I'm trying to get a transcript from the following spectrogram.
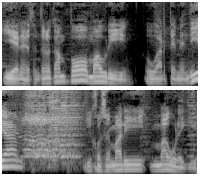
Y en el centro del campo, Mauri Ugarte Mendía y José Mari Mauregui.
